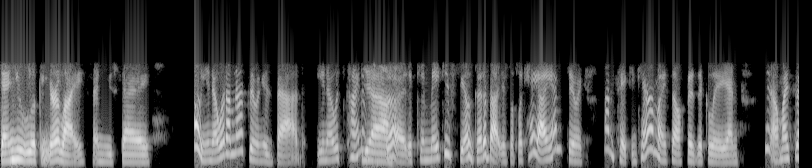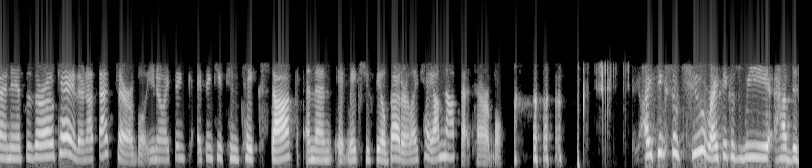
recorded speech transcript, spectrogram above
then you look at your life and you say oh you know what? I'm not doing is bad. You know it's kind of yeah. good. It can make you feel good about yourself like hey i am doing i'm taking care of myself physically and you know my finances are okay. They're not that terrible. You know i think i think you can take stock and then it makes you feel better like hey i'm not that terrible I think so too, right? Because we have this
